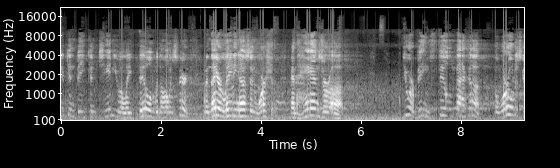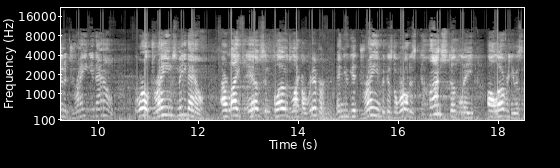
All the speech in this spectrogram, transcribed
you can be continually filled with the Holy Spirit. When they are leading us in worship and hands are up, you are being filled back up. The world is going to drain you down. The world drains me down. Our life ebbs and flows like a river, and you get drained because the world is constantly all over you, It's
